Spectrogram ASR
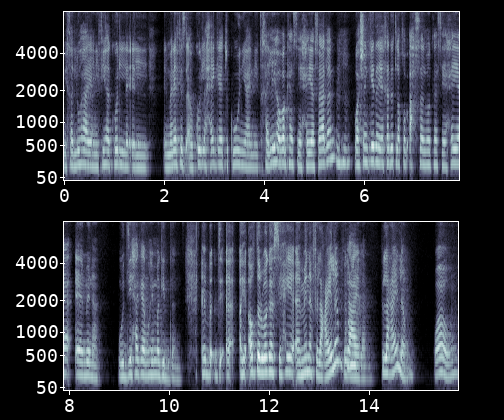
ويخلوها يعني فيها كل ال- المنافذ أو كل حاجة تكون يعني تخليها وجهة سياحية فعلا. وعشان كده هي خدت لقب أحسن وجهة سياحية آمنة. ودي حاجة مهمة جدا. ب- دي- هي أفضل وجهة سياحية آمنة في العالم في العالم. في العالم. واو.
